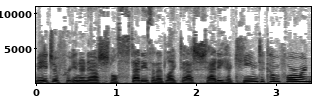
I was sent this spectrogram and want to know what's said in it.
Major for International Studies, and I'd like to ask Shadi Hakim to come forward.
